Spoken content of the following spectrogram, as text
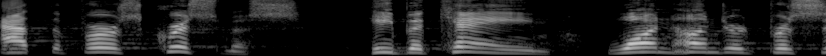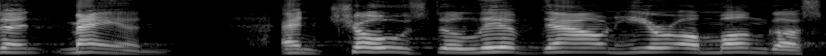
At the first Christmas, he became 100% man and chose to live down here among us,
